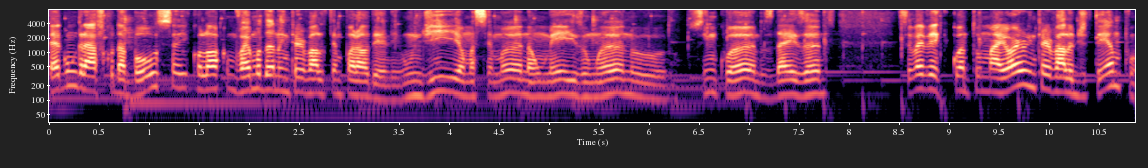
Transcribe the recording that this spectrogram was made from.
Pega um gráfico da bolsa e coloca, vai mudando o intervalo temporal dele. Um dia, uma semana, um mês, um ano, cinco anos, dez anos. Você vai ver que quanto maior o intervalo de tempo,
